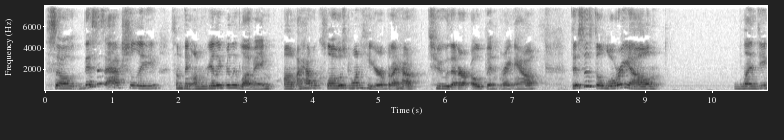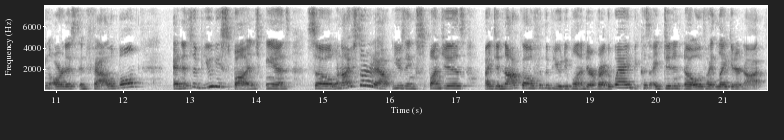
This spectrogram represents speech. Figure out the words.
So this is actually something I'm really, really loving. Um, I have a closed one here, but I have two that are open right now. This is the L'Oreal Blending Artist Infallible, and it's a beauty sponge. And so when I started out using sponges, I did not go for the Beauty Blender right away because I didn't know if I'd like it or not.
